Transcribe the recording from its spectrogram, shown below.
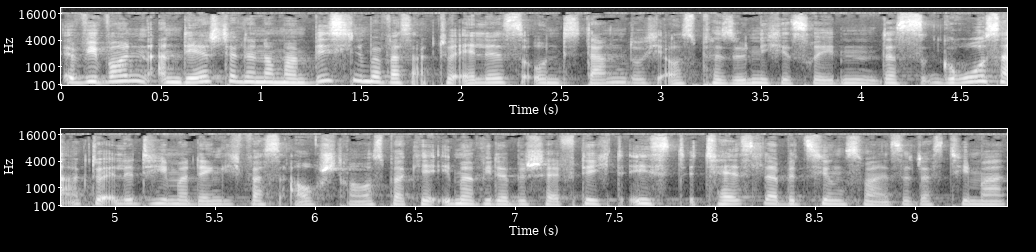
Wir wollen an der Stelle noch mal ein bisschen über was Aktuelles und dann durchaus Persönliches reden. Das große aktuelle Thema, denke ich, was auch Strausberg ja immer wieder beschäftigt, ist Tesla beziehungsweise das Thema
